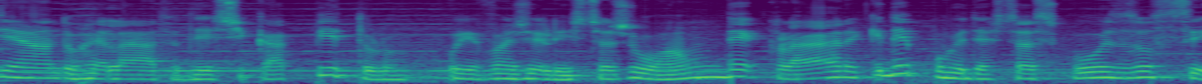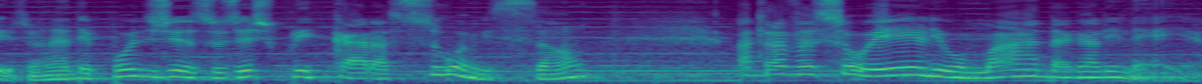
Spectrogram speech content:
Iniciando o relato deste capítulo, o evangelista João declara que depois destas coisas, ou seja, né, depois de Jesus explicar a sua missão, atravessou ele o mar da Galileia.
